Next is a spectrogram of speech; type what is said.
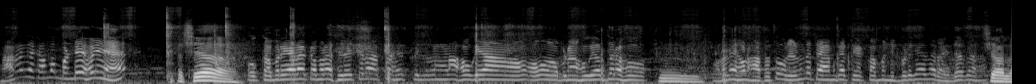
ਸਾਰਾ ਦਾ ਕੰਮ ਵੰਡੇ ਹੋਏ ਆ। ਅੱਛਾ। ਉਹ ਕਮਰੇ ਵਾਲਾ ਕਮਰਾ ਸਿਰੇ ਚੜਾਤਾ ਹੈ ਪਿੱਲਰਾਂ ਵਾਲਾ ਹੋ ਗਿਆ ਉਹ ਆਪਣਾ ਹੋ ਗਿਆ ਉਧਰ ਉਹ। ਹੂੰ। ਉਹਨਾਂ ਨੇ ਹੁਣ ਹੱਥ ਧੋ ਲੈਣ ਦਾ ਟਾਈਮ ਕਰਕੇ ਕੰਮ ਨਿਬੜ ਗਿਆ ਤਾਂ ਰਹਿੰਦਾ ਪਿਆ। ਚੱਲ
